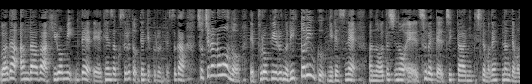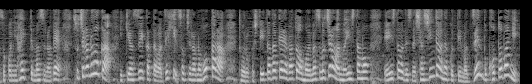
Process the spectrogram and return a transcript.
和田アンダーバーひろみで、え検索すると出てくるんですが、そちらの方の、えプロフィールのリットリンクにですね、あの、私の、えー、全てツイッターにしてもね、何でもそこに入ってますので、そちらの方が行きやすい方はぜひそちらの方から登録していただければと思います。もちろん、あの、インスタも、インスタはですね、写真ではなくて今全部言葉に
